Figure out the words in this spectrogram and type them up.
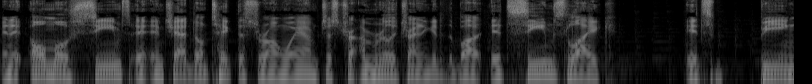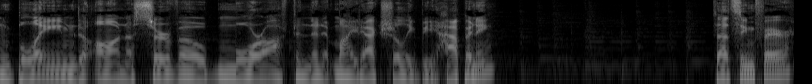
and it almost seems and Chad don't take this the wrong way. I'm just trying I'm really trying to get to the bottom. It seems like it's being blamed on a servo more often than it might actually be happening. Does that seem fair?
